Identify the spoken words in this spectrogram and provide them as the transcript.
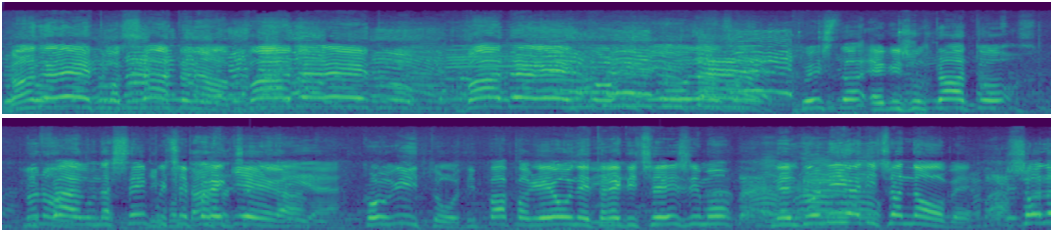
Vada retro, Satana! Vada retro! Vada retro! Questo è il risultato di fare una semplice preghiera con rito di Papa Leone XIII nel 2019. Sono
